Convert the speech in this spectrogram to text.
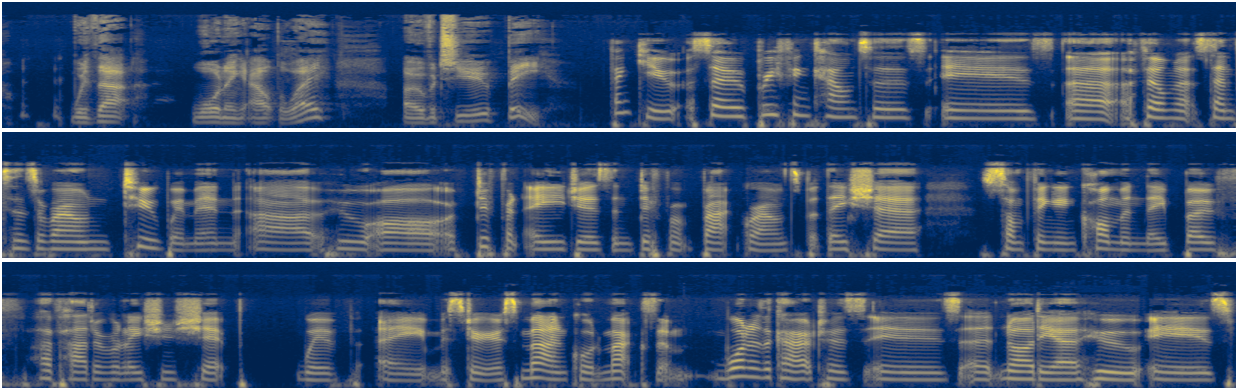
with that warning out the way, over to you, B. Thank you. So, Brief Encounters is uh, a film that centers around two women uh, who are of different ages and different backgrounds, but they share something in common. They both have had a relationship with a mysterious man called Maxim. One of the characters is uh, Nadia, who is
